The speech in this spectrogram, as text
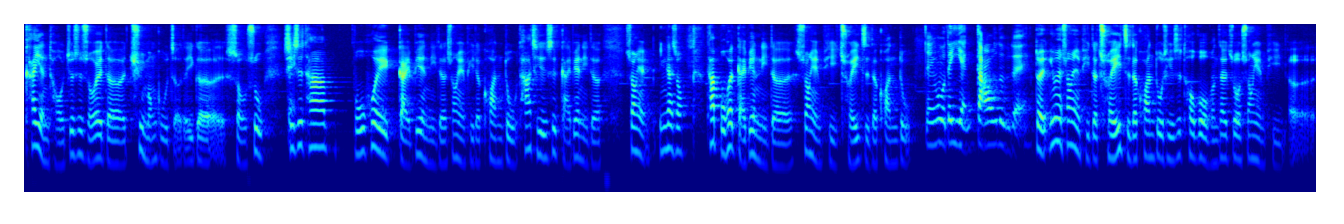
开眼头就是所谓的去蒙古褶的一个手术，其实它不会改变你的双眼皮的宽度，它其实是改变你的双眼，应该说它不会改变你的双眼皮垂直的宽度。等于我的眼高，对不对？对，因为双眼皮的垂直的宽度其实是透过我们在做双眼皮呃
